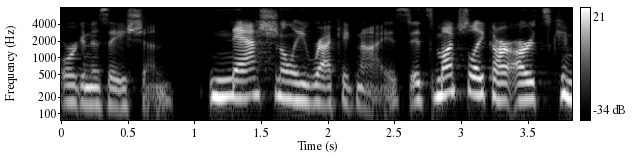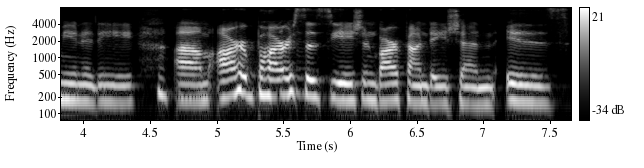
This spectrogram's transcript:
organization nationally recognized. It's much like our arts community. Um, our bar association, bar foundation is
